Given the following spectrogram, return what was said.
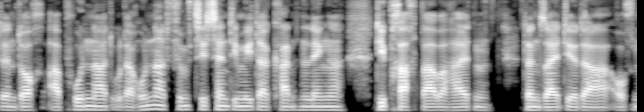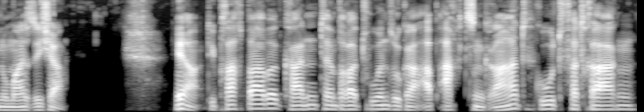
denn doch ab 100 oder 150 Zentimeter Kantenlänge die Prachtbarbe halten, dann seid ihr da auf Nummer sicher. Ja, die Prachtbarbe kann Temperaturen sogar ab 18 Grad gut vertragen,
